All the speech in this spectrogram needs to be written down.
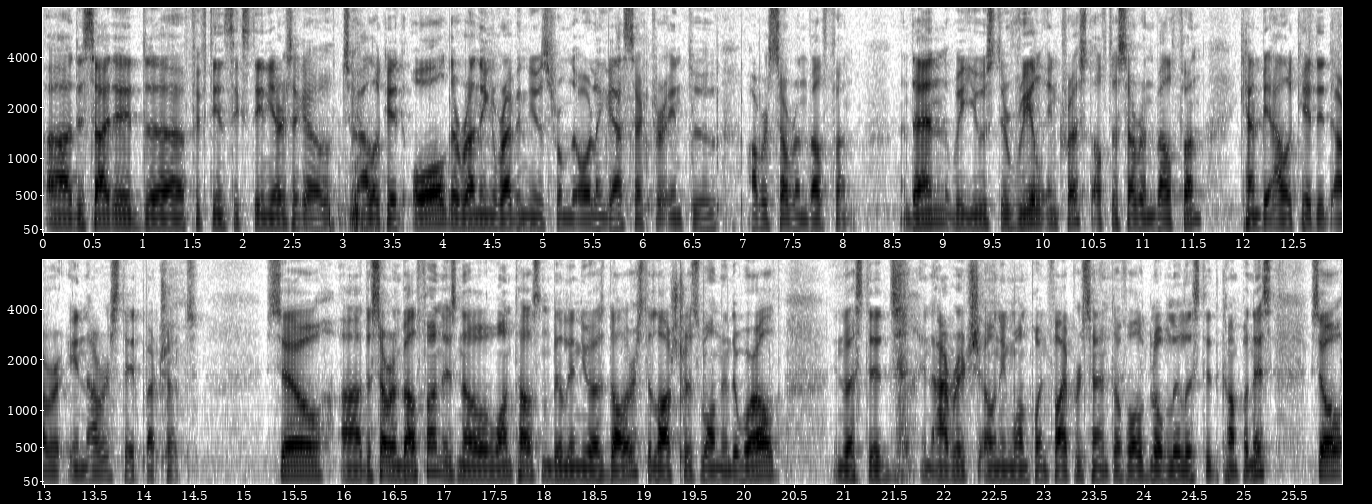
uh, decided uh, 15, 16 years ago to allocate all the running revenues from the oil and gas sector into our sovereign wealth fund. And then we use the real interest of the sovereign wealth fund can be allocated our, in our state budget. So uh, the sovereign wealth fund is now 1,000 billion US dollars, the largest one in the world invested in average owning 1.5% of all globally listed companies. So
